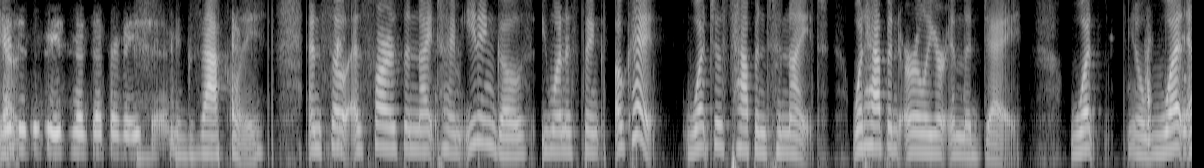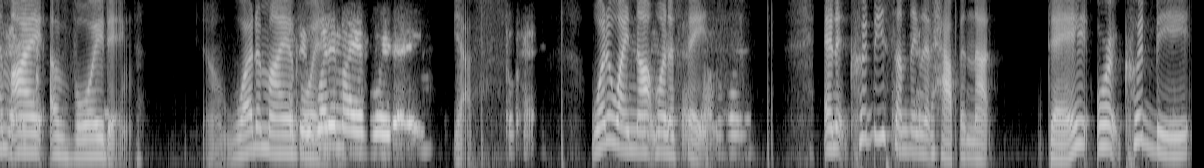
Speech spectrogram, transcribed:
yeah. anticipation of deprivation. Exactly. And so, as far as the nighttime eating goes, you want to think, okay, what just happened tonight? What happened earlier in the day? What you know? What am I avoiding? You know, what am I Okay, avoiding? what am I avoiding? yes. Okay. What do I not want to face? And it could be something that happened that day, or it could be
